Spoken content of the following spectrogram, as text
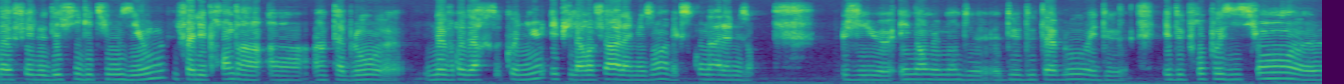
a fait le défi Getty Museum. Il fallait prendre un, un, un tableau, euh, une œuvre d'art connue, et puis la refaire à la maison avec ce qu'on a à la maison. J'ai eu euh, énormément de, de, de, tableaux et de, et de propositions, euh,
